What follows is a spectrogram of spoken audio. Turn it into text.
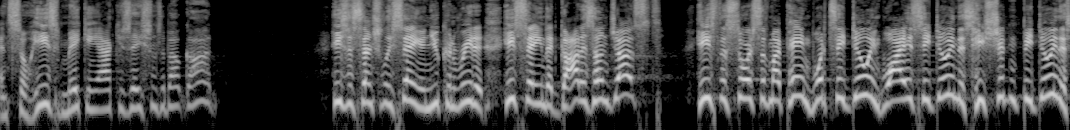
And so he's making accusations about God. He's essentially saying, and you can read it, he's saying that God is unjust. He's the source of my pain. What's he doing? Why is he doing this? He shouldn't be doing this.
